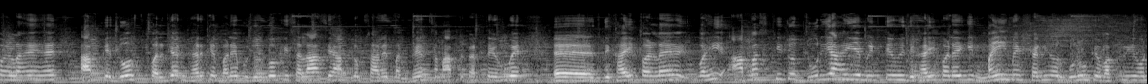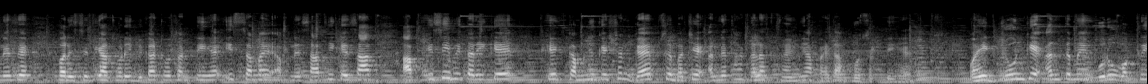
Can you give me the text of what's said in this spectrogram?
पड़ रहे हैं। आपके दोस्त, परिजन, घर के बड़े बुज़ुर्गों की सलाह से आप लोग सारे मतभेद समाप्त करते हुए दिखाई पड़ रहे हैं। वही आपस की जो दूरियाँ हैं, ये मिटती हुई दिखाई पड़ेगी। मई में शनि और गुरु के वक्री होने से परिस्थितियाँ थोड़ी विकट हो सकती है। इस समय अपने साथी के साथ आप किसी भी तरीके के कम्युनिकेशन गैप से बचे, अन्यथा गलत फहमियाँ पैदा हो सकती है। वहीं जून के अंत में गुरु वक्री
